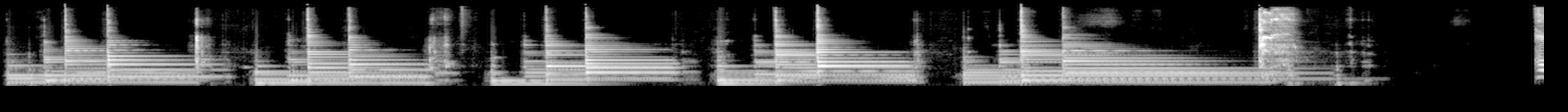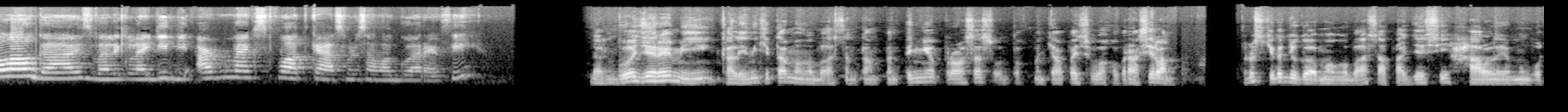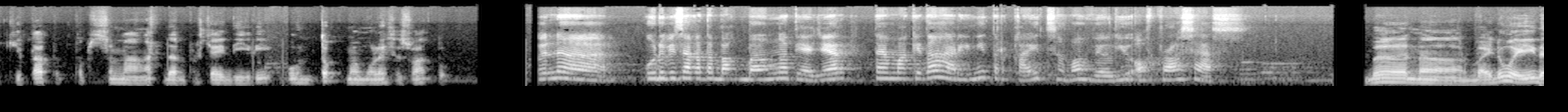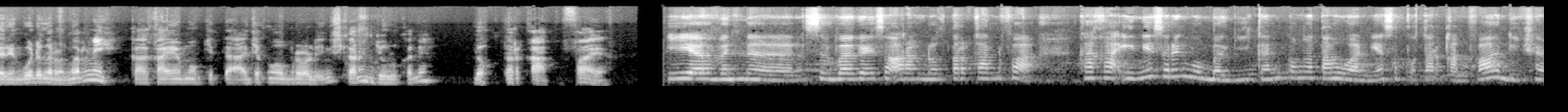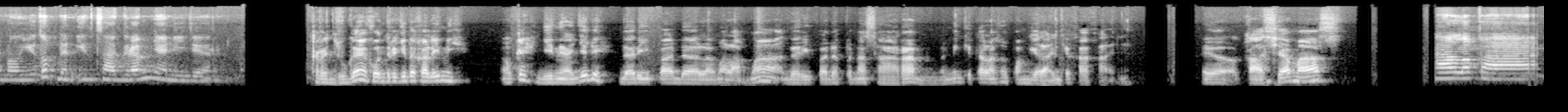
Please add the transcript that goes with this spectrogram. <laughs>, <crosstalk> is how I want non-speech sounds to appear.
Halo guys, balik lagi di Artmax Podcast bersama gue Revi. Dan gue Jeremy, kali ini kita mau ngebahas tentang pentingnya proses untuk mencapai sebuah keberhasilan. Terus kita juga mau ngebahas apa aja sih hal yang membuat kita tetap semangat dan percaya diri untuk memulai sesuatu. Bener, udah bisa ketebak banget ya Jer, tema kita hari ini terkait sama value of process. Bener, by the way dari yang gue denger-denger nih, kakak yang mau kita ajak ngobrol ini sekarang julukannya Dokter Katva ya? Iya bener, sebagai seorang dokter Canva, kakak ini sering membagikan pengetahuannya seputar Canva di channel YouTube dan Instagramnya nih Jer. Keren juga ya kontri kita kali ini. Oke, gini aja deh, daripada lama-lama, daripada penasaran, mending kita langsung panggil aja kakaknya. Ayo, Kasya Mas. Halo kak.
